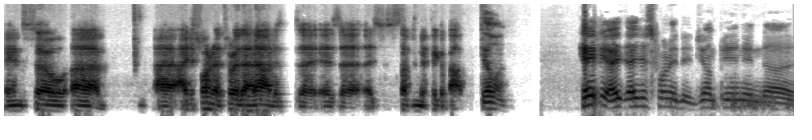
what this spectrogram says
And so uh, I just wanted to throw that out as, a, as, a, as something to think about. dylan Hey, I, I just wanted to jump in and uh,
